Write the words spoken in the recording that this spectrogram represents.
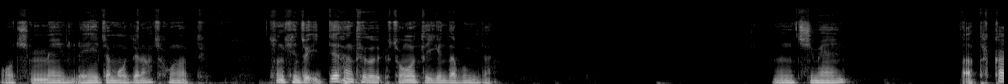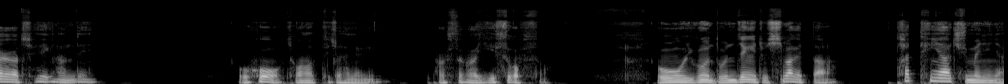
어, 진메인, 레이저 모드랑 저거너트. 전 개인적으로 이때 상태도 저거너트 이긴다 봅니다. 음, 지맨. 나 타카가 최이긴 한데. 오호, 저거너트죠, 단연히. 박사가 이길 수가 없어. 오, 이건 논쟁이 좀 심하겠다. 타티냐, 주맨이냐.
